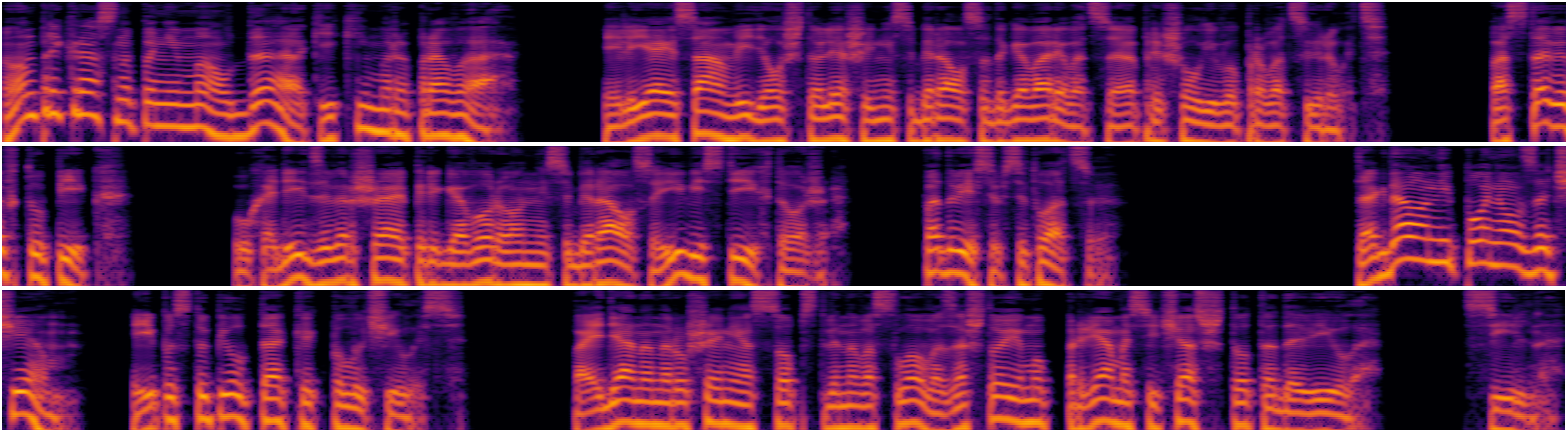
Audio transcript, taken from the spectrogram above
Он прекрасно понимал, да, Кикимора права. Илья и сам видел, что Леший не собирался договариваться, а пришел его провоцировать. Поставив тупик, Уходить, завершая переговоры, он не собирался, и вести их тоже, подвесив ситуацию. Тогда он не понял, зачем, и поступил так, как получилось. Пойдя на нарушение собственного слова, за что ему прямо сейчас что-то давило. Сильно.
